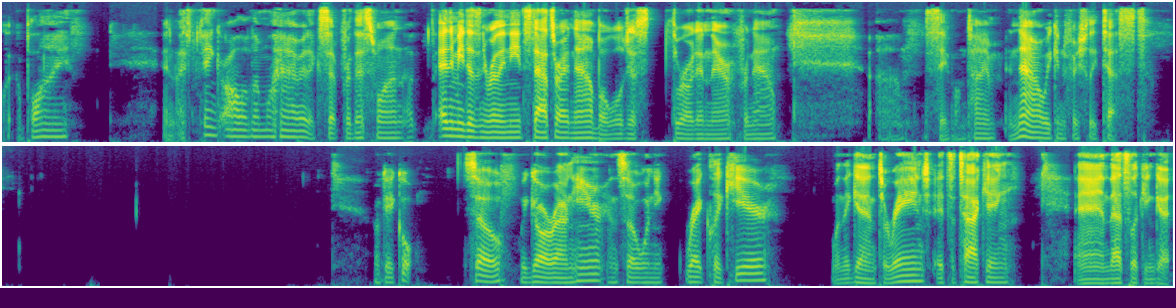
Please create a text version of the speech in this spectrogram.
click apply. And I think all of them will have it except for this one. Enemy doesn't really need stats right now, but we'll just throw it in there for now. Um, save on time. And now we can officially test. Okay, cool. So we go around here, and so when you right click here, when they get into range, it's attacking, and that's looking good,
